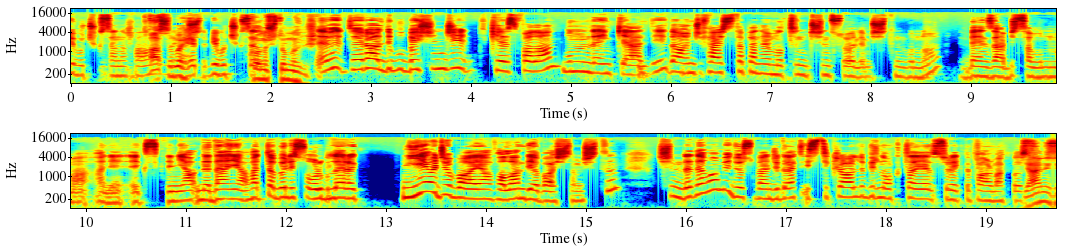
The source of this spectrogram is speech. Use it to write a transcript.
bir buçuk sene falan Aslında bu hep işte, bir buçuk sene. Konuştuğumuz bir şey. Evet herhalde bu beşinci kez falan bunun denk geldiği. Daha önce Verstappen Hamilton için söylemiştin bunu. Benzer bir savunma hani eksikliğini ya neden ya hatta böyle sorgulayarak niye acaba ya falan diye başlamıştın. Şimdi de devam ediyorsun bence gayet istikrarlı bir noktaya sürekli parmak basıyorsun. Yani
